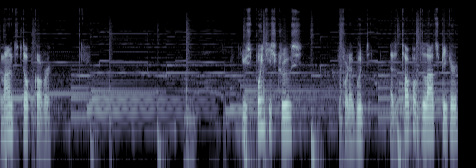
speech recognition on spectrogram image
Mount the top cover. Use pointy screws for the wood at the top of the loudspeaker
